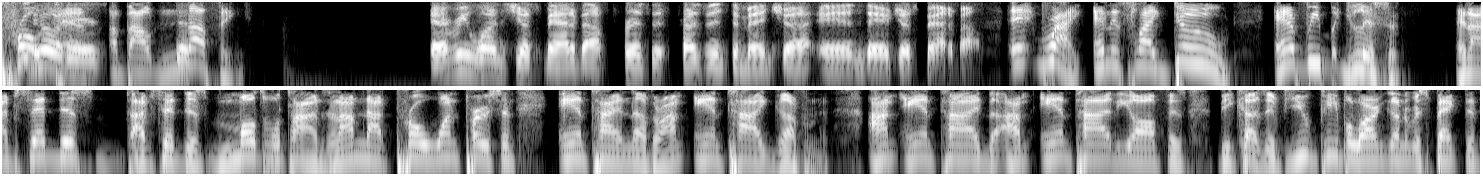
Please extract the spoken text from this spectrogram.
protest is? about nothing. Everyone's just mad about President President dementia, and they're just mad about. It. It- right. And it's like, dude, everybody listen. And I've said this, I've said this multiple times, and I'm not pro one person, anti another. I'm anti government. I'm anti the I'm anti the office because if you people aren't going to respect it,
